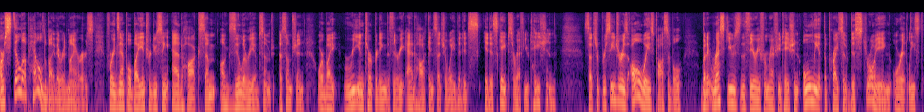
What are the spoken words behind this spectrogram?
are still upheld by their admirers, for example, by introducing ad hoc some auxiliary assumption, or by reinterpreting the theory ad hoc in such a way that it escapes refutation. Such a procedure is always possible, but it rescues the theory from refutation only at the price of destroying, or at least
